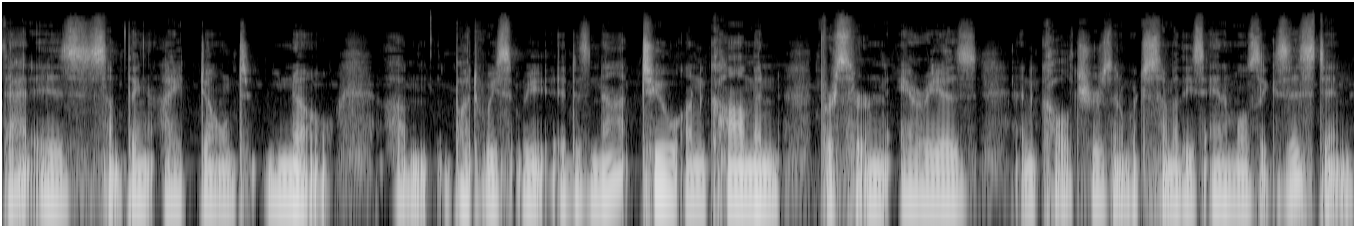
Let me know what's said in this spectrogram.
that is something I don't know. Um, but we, we, it is not too uncommon for certain areas and cultures in which some of these animals exist in,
